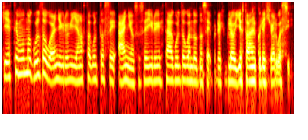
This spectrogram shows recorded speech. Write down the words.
que este mundo oculto, bueno, yo creo que ya no está oculto hace años, o sea, yo creo que estaba oculto cuando, no sé, por ejemplo, yo estaba en el colegio o algo así.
